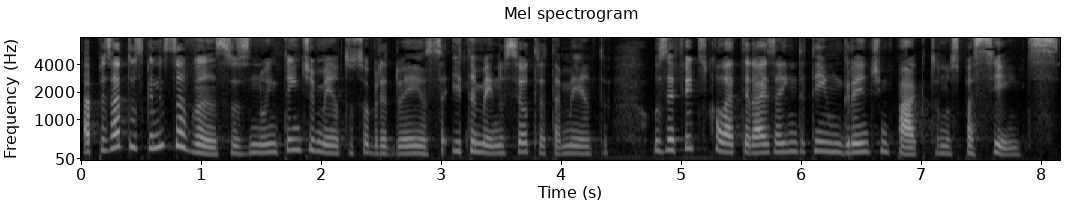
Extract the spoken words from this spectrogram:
Apesar dos grandes avanços no entendimento sobre a doença e também no seu tratamento, os efeitos colaterais ainda têm um grande impacto nos pacientes,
